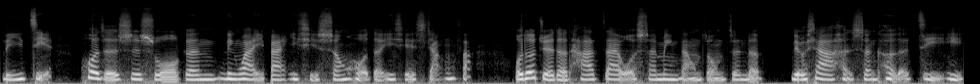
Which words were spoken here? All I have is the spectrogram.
理解，或者是说跟另外一半一起生活的一些想法，我都觉得它在我生命当中真的留下很深刻的记忆。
